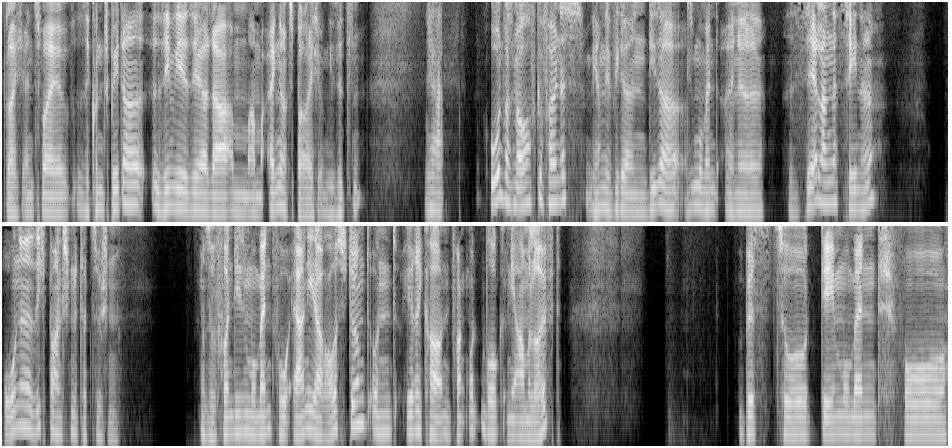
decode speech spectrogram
gleich ein, zwei Sekunden später sehen wir sie ja da am, am Eingangsbereich irgendwie sitzen. Ja. Und was mir auch aufgefallen ist, wir haben hier wieder in dieser, diesem Moment eine sehr lange Szene ohne sichtbaren Schnitt dazwischen. Also von diesem Moment, wo Ernie da rausstürmt und Erika und Frank Muttenbrook in die Arme läuft, bis zu dem Moment, wo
